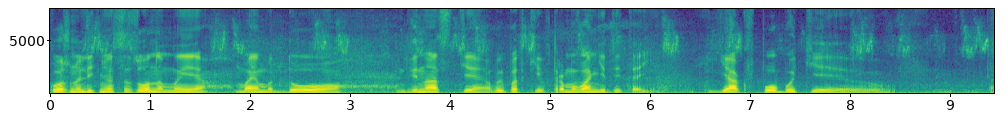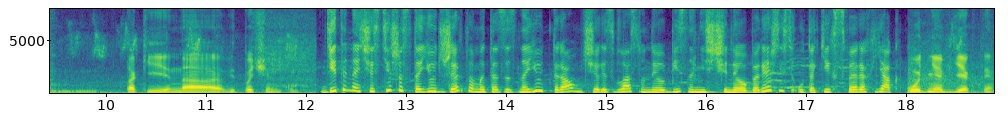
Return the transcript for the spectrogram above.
кожного літнього сезону ми маємо до 12 випадків травмування дітей. Як в побуті, там, так і на відпочинку. Діти найчастіше стають жертвами та зазнають травм через власну необізнаність чи необережність у таких сферах, як Водні об'єкти,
